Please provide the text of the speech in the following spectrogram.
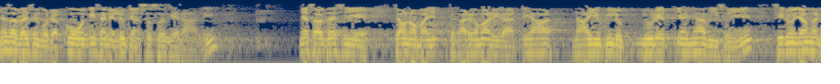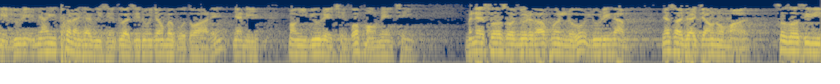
မြတ်စွာဘုရားရှင်ကိုတော့ကိုဝင်ကိစ္စနဲ့လုကြံဆွဆွဲခဲ့တာလေမြတ်စွာဘုရားရှင်ရဲ့ကျောင်းတော်မှာတရားဓမ္မတွေကတရားနာယူပြီးလို့မျိုးတွေပြန်ရပြီဆိုရင်ဇေတုံကျောင်းကနေလူတွေအများကြီးထွက်လာကြပြီဆိုရင်သူကဇေတုံကျောင်းဘက်ကိုသွားတယ်ညနေမှောင်ရီပြိုးတဲ့အချိန်ပေါ့မှောင်တဲ့အချိန်မနေ့စောစောမျိုးတကားဖွင့်လို့လူတွေကမြတ်စွာဘုရားကျောင်းတော်မှာစောစောစီစီ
